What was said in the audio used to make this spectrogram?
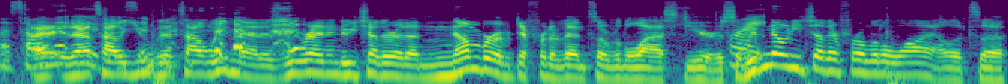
That's how I, I that's you, how you that's how we met. Is we ran into each other at a number of different events over the last year. So right. we've known each other for a little while. It's uh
